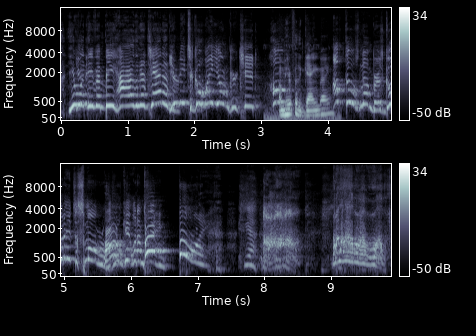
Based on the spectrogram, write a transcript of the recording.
you wouldn't even be higher than a janitor. you need to go way younger, kid. Oh, I'm here for the gangbang. up those numbers. Go to It's a Small World. You'll get what I'm saying. Boy. yeah. Gosh,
